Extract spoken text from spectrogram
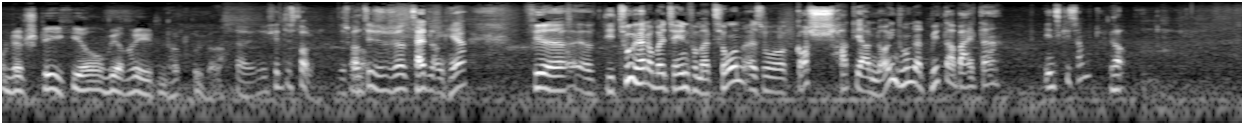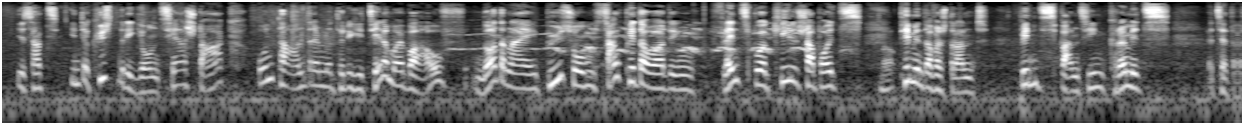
Und jetzt stehe ich hier und wir reden darüber. Ja, ich finde das toll. Das Ganze ja. ist schon eine Zeit lang her. Für äh, die Zuhörer mal zur Information, also Gosch hat ja 900 Mitarbeiter insgesamt. Ja. Ihr seid in der Küstenregion sehr stark, unter anderem natürlich, ich zähle mal ein paar auf, Norderney, Büsum, St. Peter-Ording, Flensburg, Kiel, Schabolz, ja. Timmendorfer Strand, Binz, Bansin, Krömitz etc.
